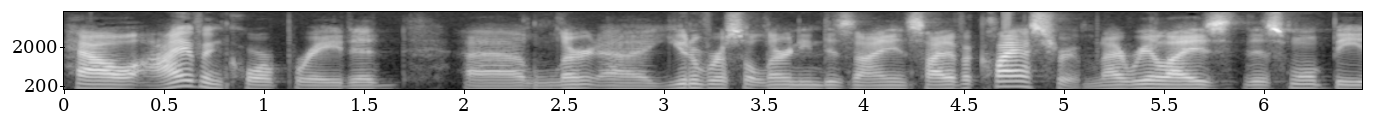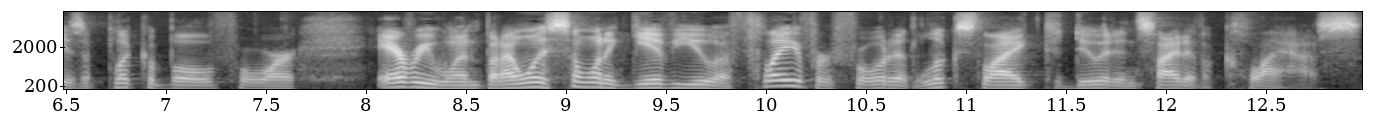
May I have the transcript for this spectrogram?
how I've incorporated uh, learn, uh, universal learning design inside of a classroom. And I realize this won't be as applicable for everyone, but I also want to give you a flavor for what it looks like to do it inside of a class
